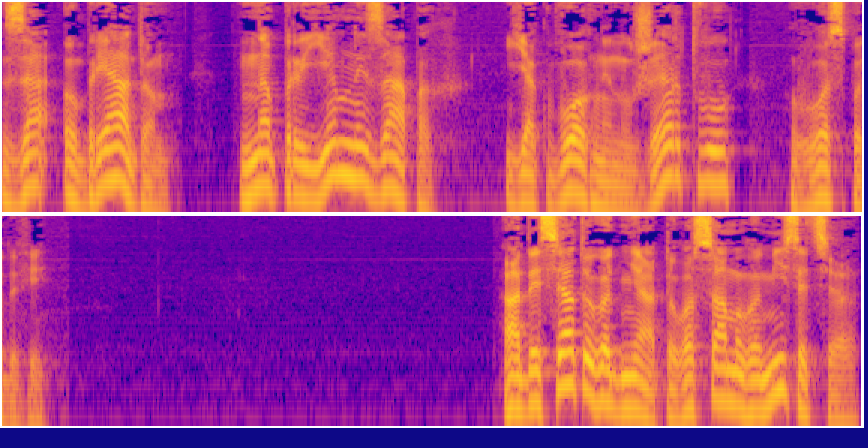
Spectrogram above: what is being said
за обрядом на приємний запах, як вогнену жертву Господові. А десятого дня того самого місяця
